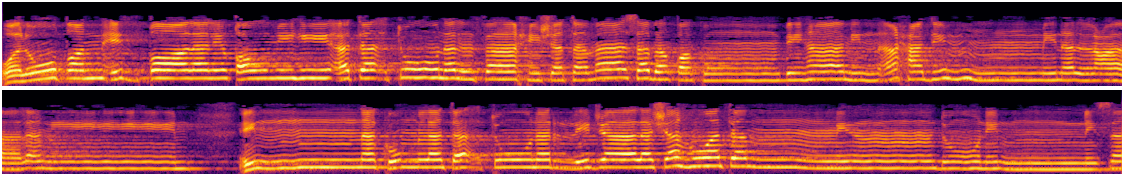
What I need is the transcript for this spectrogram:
ولوطا إذ قال لقومه أتأتون الفاحشة ما سبقكم بها من أحد من العالمين إنكم لتأتون الرجال شهوة من دون النساء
